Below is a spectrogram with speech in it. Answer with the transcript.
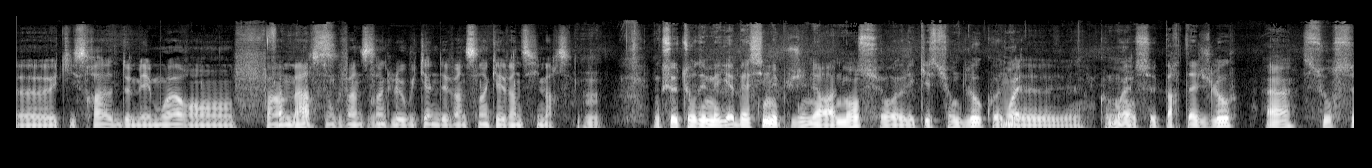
Euh, qui sera de mémoire en fin, mars, donc 25, le week-end des 25 et 26 mars. Donc ce tour des méga bassines, mais plus généralement sur les questions de l'eau, quoi, comment on se partage l'eau, hein, source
